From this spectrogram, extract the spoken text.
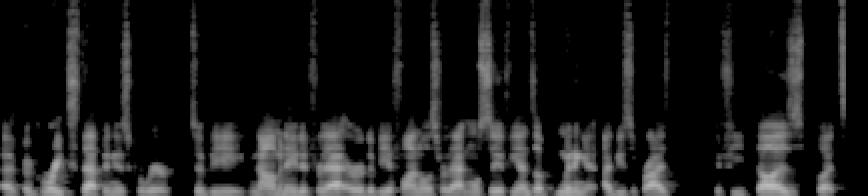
a, a, great step in his career to be nominated for that or to be a finalist for that. And we'll see if he ends up winning it. I'd be surprised if he does, but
